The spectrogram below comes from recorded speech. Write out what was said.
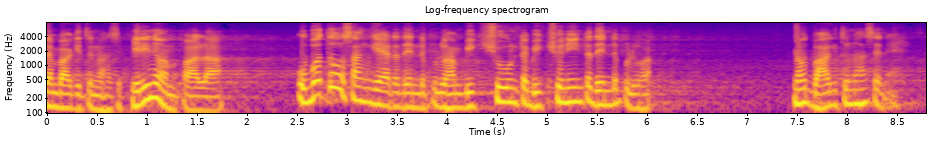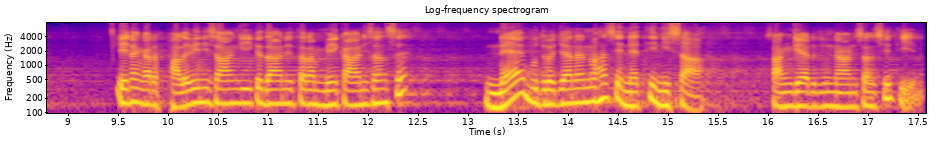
දැම් භාගිතුන් වහස පිරිනිවම් පාලා උබතෝ සංඝයට දෙන්න පුළුවන් භික්‍ෂූන්ට භික්‍ෂුණීන්ට දෙන්න පුළුවන්. නොත් භාගිතුන් හස නෑ. එනම් අර පළවෙනි සාංගීක දානය තරම් මේ ආනිසංස නෑ බුදුරජාණන් වහන්සේ නැති නිසා සංඝයට දුන්න ආනිසංසය තියෙන.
